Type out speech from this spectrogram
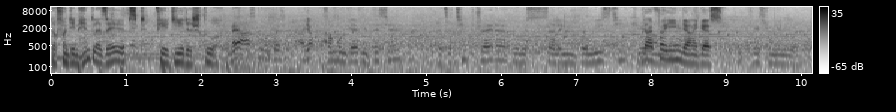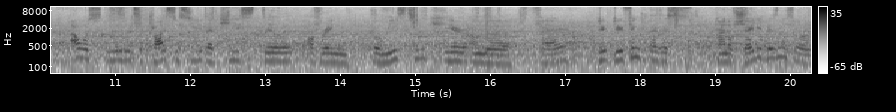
doch von dem Händler selbst fehlt jede Spur. May I ask you a question? Yeah. Someone gave me this here. It's a teak trader who is selling Burmese teak. Yeah, for Indian, I guess. He's from India. I was a little bit surprised to see that he's still offering Burmese teak here on the fair. Do, do you think that is kind of shady business or?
